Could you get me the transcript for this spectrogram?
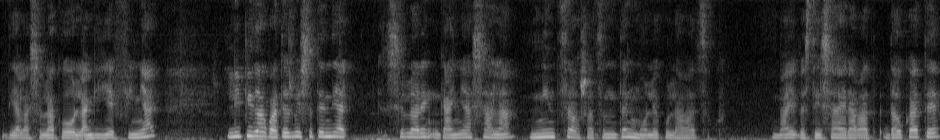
diala zelulako langile finak, lipidoak batez be izaten dira zelularen gainazala mintza osatzen duten molekula batzuk. Bai, beste izaera bat daukate,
